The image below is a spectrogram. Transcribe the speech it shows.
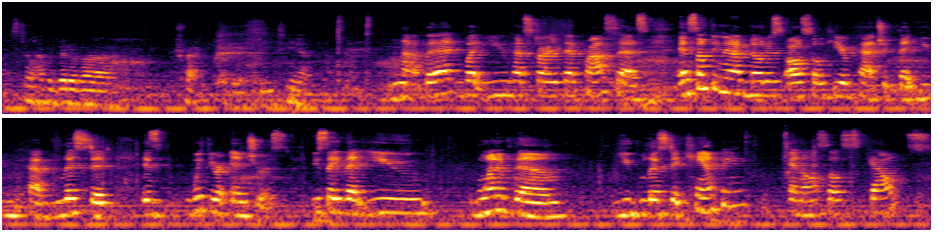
I still have a bit of a track with DTM. Not bad, but you have started that process. And something that I've noticed also here, Patrick, that you have listed is with your interests. You say that you, one of them, you've listed camping and also scouts.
